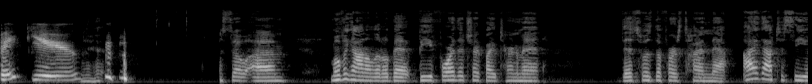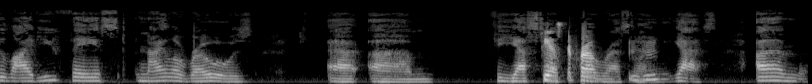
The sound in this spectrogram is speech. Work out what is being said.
Thank you. So, um, moving on a little bit, before the Chick Fight tournament, this was the first time that I got to see you live. You faced Nyla Rose at um, Fiesta, Fiesta Pro, Pro. Wrestling. Yes. Um,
